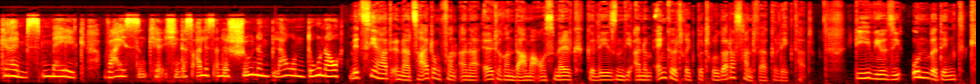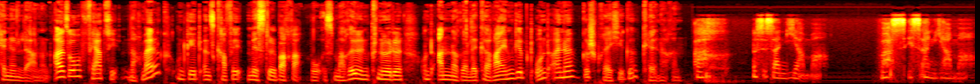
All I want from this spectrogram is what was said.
Krems, Melk, Weißenkirchen, das alles an der schönen blauen Donau. Mitzi hat in der Zeitung von einer älteren Dame aus Melk gelesen, die einem Enkeltrickbetrüger das Handwerk gelegt hat. Die will sie unbedingt kennenlernen. Also fährt sie nach Melk und geht ins Café Mistelbacher, wo es Marillenknödel und andere Leckereien gibt und eine gesprächige Kellnerin. Ach, es ist ein Jammer. Was ist ein Jammer?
